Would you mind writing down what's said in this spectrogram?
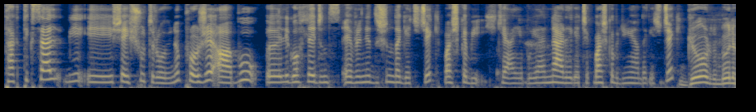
Taktiksel bir e, şey shooter oyunu. Proje A bu e, League of Legends evreni dışında geçecek. Başka bir hikaye bu. Yani nerede geçecek? Başka bir dünyada geçecek. Gördüm böyle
